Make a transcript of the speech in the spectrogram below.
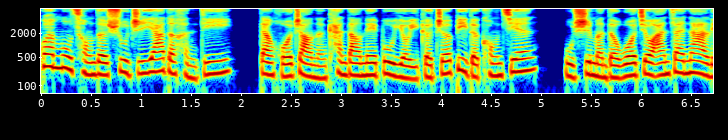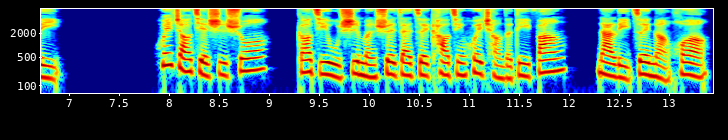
灌木丛的树枝压得很低，但火爪能看到内部有一个遮蔽的空间，武士们的窝就安在那里。灰爪解释说：“高级武士们睡在最靠近会场的地方，那里最暖和。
